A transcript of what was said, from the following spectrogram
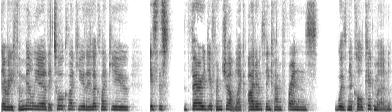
they're really familiar, they talk like you, they look like you. It's this very different jump. Like, I don't think I'm friends with Nicole Kidman.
